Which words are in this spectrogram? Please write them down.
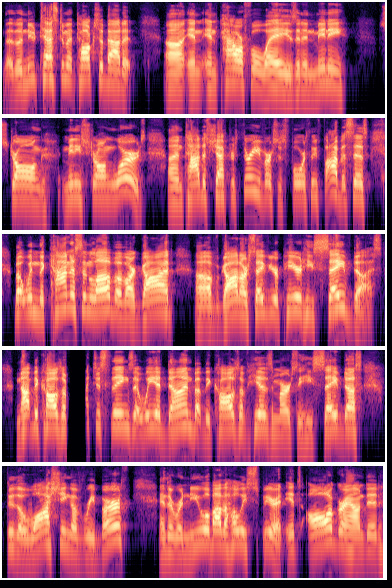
The New Testament talks about it uh, in, in powerful ways and in many strong many strong words uh, in titus chapter 3 verses 4 through 5 it says but when the kindness and love of our god uh, of god our savior appeared he saved us not because of righteous things that we had done but because of his mercy he saved us through the washing of rebirth and the renewal by the Holy Spirit. It's all grounded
